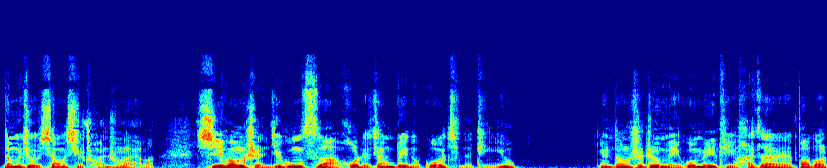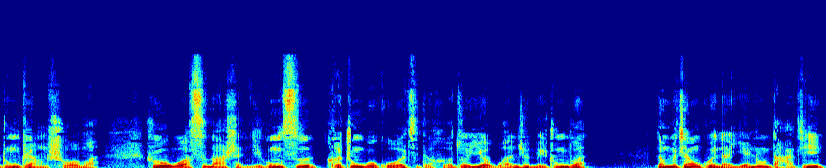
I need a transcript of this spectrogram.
那么就有消息传出来了，西方审计公司啊，或者将被呢国企的停用。因为当时这个美国媒体还在报道中这样说嘛：如果四大审计公司和中国国企的合作业务完全被中断，那么将会呢严重打击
